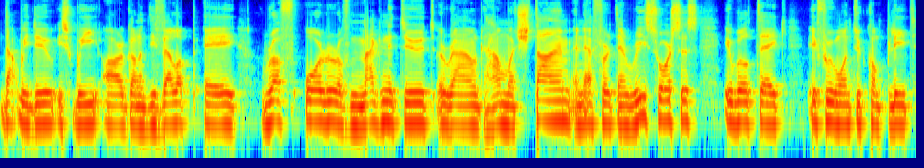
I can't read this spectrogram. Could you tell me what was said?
that we do is we are going to develop a rough order of magnitude around how much time and effort and resources it will take if we want to complete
